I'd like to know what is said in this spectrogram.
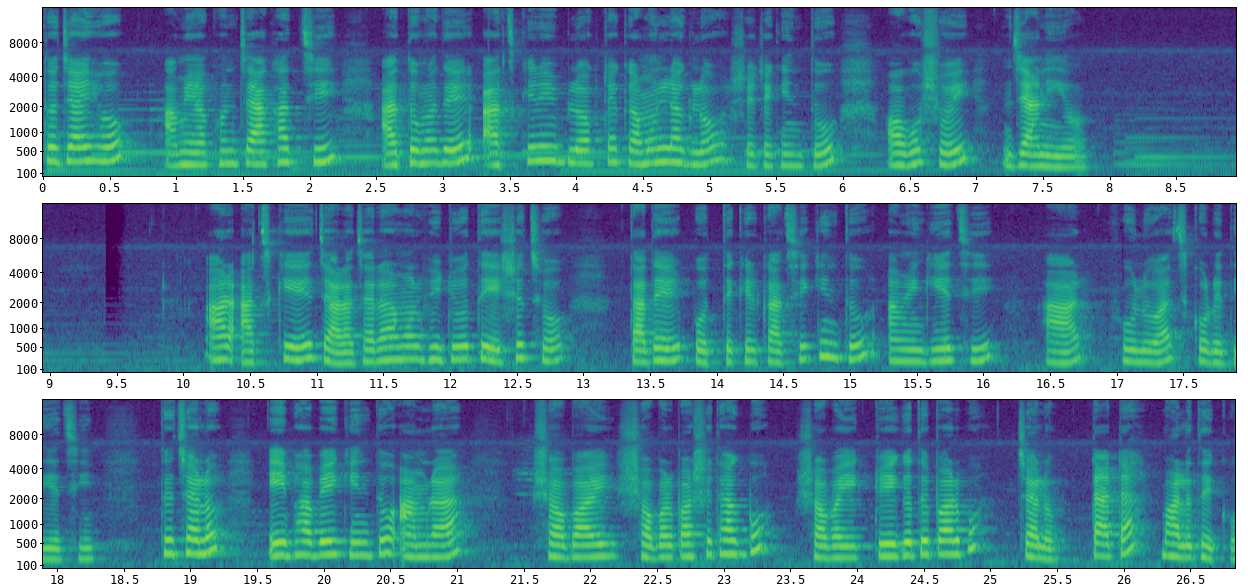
তো যাই হোক আমি এখন চা খাচ্ছি। আর তোমাদের আজকের এই ব্লগটা কেমন লাগল সেটা কিন্তু অবশ্যই জানিও। আর আজকে যারা যারা আমার ভিডিওতে এসেছ, তাদের প্রত্যেকের কাছে কিন্তু আমি গিয়েছি আর ফুল ওয়াচ করে দিয়েছি। তো চলো, এইভাবেই কিন্তু আমরা সবাই সবার পাশে থাকব, সবাই একটু এগোতে পারব। চলো, টাটা, ভালো থেকো।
